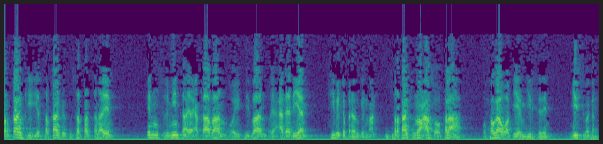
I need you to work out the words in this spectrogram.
marqaankii iyo sarqaankay ku sarqaansanaayeen in muslimiinta ay ciqaabaan oy dhibaan oy cadaadiyaan tii bay ka baraarugeen macnaha sarqaankii noocaas oo kale ahaa waxoogaa waa ka yar miirsadeen miirsi baa galay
